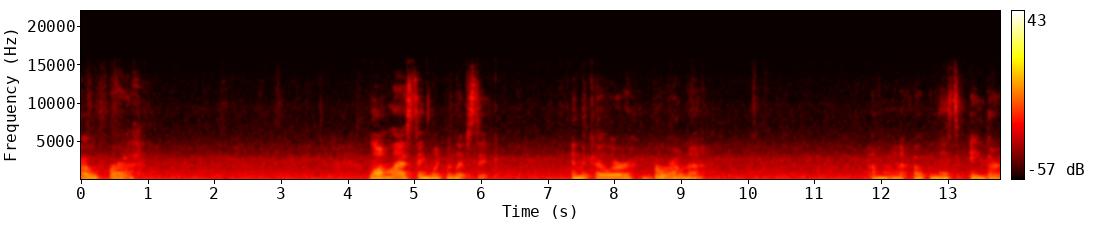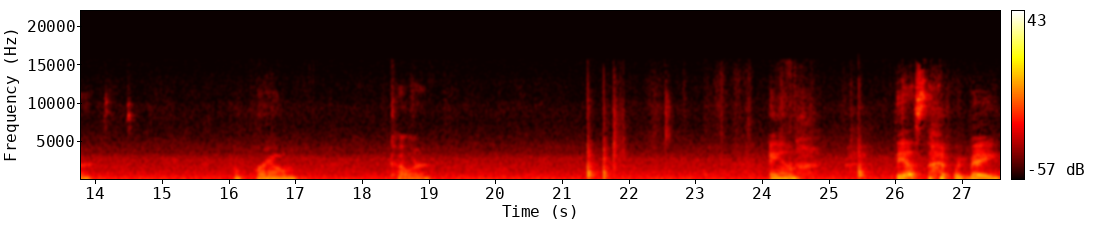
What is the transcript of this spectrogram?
Ofra long lasting liquid lipstick in the color Verona. I'm not going to open this either. A brown color. And this would be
